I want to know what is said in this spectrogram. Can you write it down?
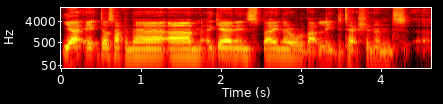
yeah, it does happen there. Um, again, in Spain, they're all about leak detection, and uh,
